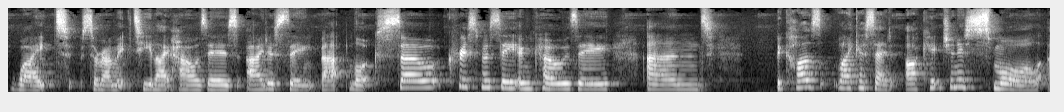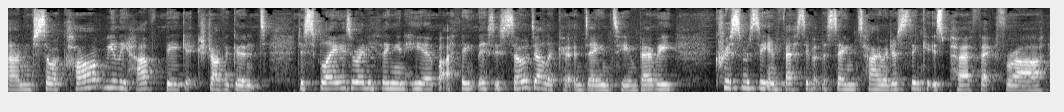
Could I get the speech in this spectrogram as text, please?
white ceramic tea light houses. I just think that looks so Christmassy and cozy and because like I said our kitchen is small and so I can't really have big extravagant displays or anything in here but I think this is so delicate and dainty and very Christmassy and festive at the same time. I just think it is perfect for our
